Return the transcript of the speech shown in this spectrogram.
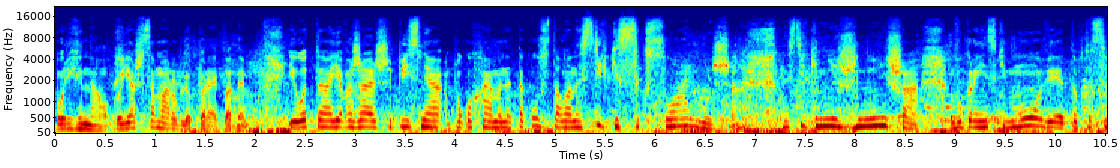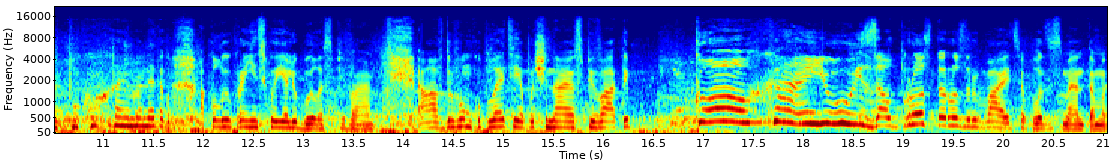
оригінал. Бо я ж сама роблю переклади. І от е, я вважаю, що пісня Покохай мене таку стала настільки сексуальніша, настільки ніжніша в українській мові. Тобто це покохай мене таку. А коли українською я любила співаю. А в другому куплеті я починаю співати. Кохаю, і зал просто розривається аплодисментами.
